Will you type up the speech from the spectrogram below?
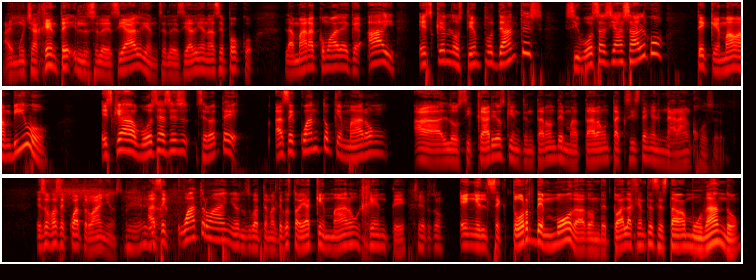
Hay mucha gente, y se lo decía a alguien, se lo decía a alguien hace poco, la Mara como de que, ay, es que en los tiempos de antes, si vos hacías algo, te quemaban vivo. Es que a vos haces, cerote, ¿hace cuánto quemaron a los sicarios que intentaron de matar a un taxista en el Naranjo? cerote? Eso fue hace cuatro años. Verga. Hace cuatro años los guatemaltecos todavía quemaron gente Cierto. en el sector de moda donde toda la gente se estaba mudando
